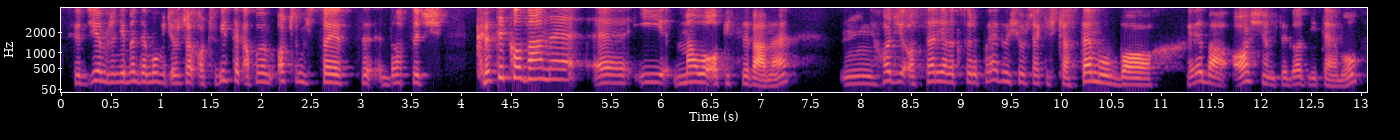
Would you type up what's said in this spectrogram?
stwierdziłem, że nie będę mówić o rzeczach oczywistych, a powiem o czymś, co jest dosyć krytykowane e, i mało opisywane. Mm, chodzi o serial, który pojawił się już jakiś czas temu, bo chyba 8 tygodni temu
